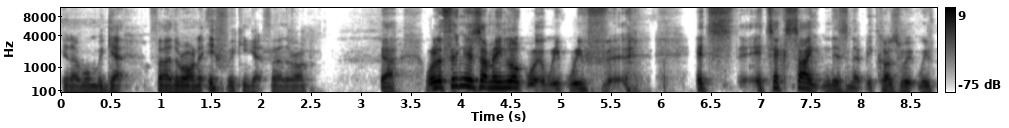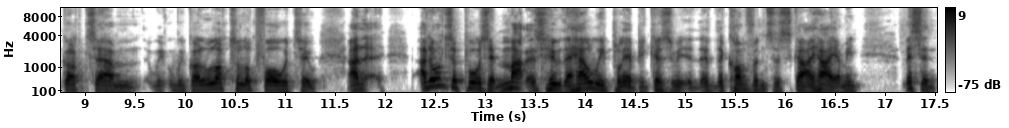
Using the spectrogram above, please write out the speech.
you know, when we get further on, if we can get further on. Yeah. Well, the thing is, I mean, look, we, we, we've it's it's exciting, isn't it? Because we, we've got um, we, we've got a lot to look forward to, and I don't suppose it matters who the hell we play because we, the, the confidence is sky high. I mean, listen,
